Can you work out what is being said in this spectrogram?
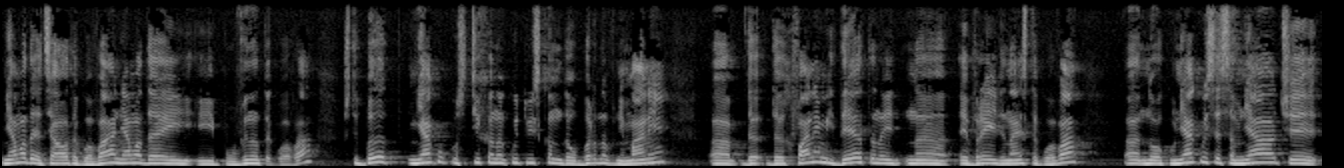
няма да е цялата глава, няма да е и половината глава, ще бъдат няколко стиха, на които искам да обърна внимание, да, да хванем идеята на, на Евреи 11 глава, но ако някой се съмнява, че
